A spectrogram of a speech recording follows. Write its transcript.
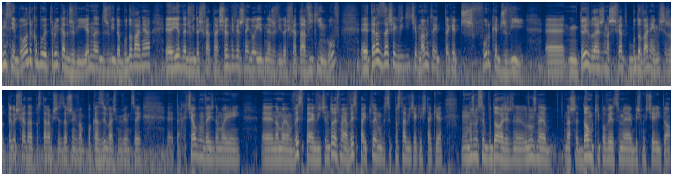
nic nie było, tylko były trójka drzwi, jedne drzwi do budowania, e, jedne drzwi do świata średniowiecznego i jedne drzwi do świata wikingów. Teraz zaś, jak widzicie, mamy tutaj takie czwórkę drzwi. To jest bodajże nasz świat budowania i myślę, że od tego świata postaram się zacząć wam pokazywać mniej więcej. E, Tak, chciałbym wejść do mojej, na moją wyspę, jak widzicie, no to jest moja wyspa i tutaj mogę sobie postawić jakieś takie, m, możemy sobie budować e, różne nasze domki, powiedzmy, jakbyśmy chcieli to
